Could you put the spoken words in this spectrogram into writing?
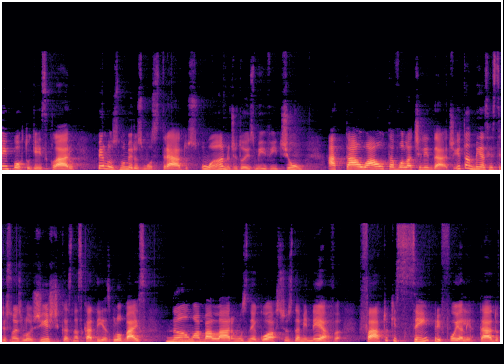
em português claro, pelos números mostrados, o ano de 2021 a tal alta volatilidade e também as restrições logísticas nas cadeias globais não abalaram os negócios da Minerva, fato que sempre foi alertado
